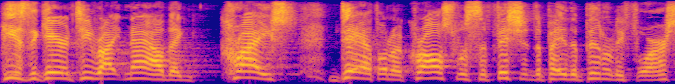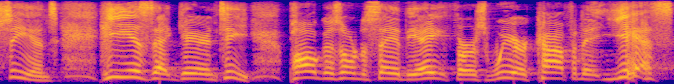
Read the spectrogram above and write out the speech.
He is the guarantee right now that Christ's death on a cross was sufficient to pay the penalty for our sins. He is that guarantee. Paul goes on to say in the eighth verse, we are confident, yes,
